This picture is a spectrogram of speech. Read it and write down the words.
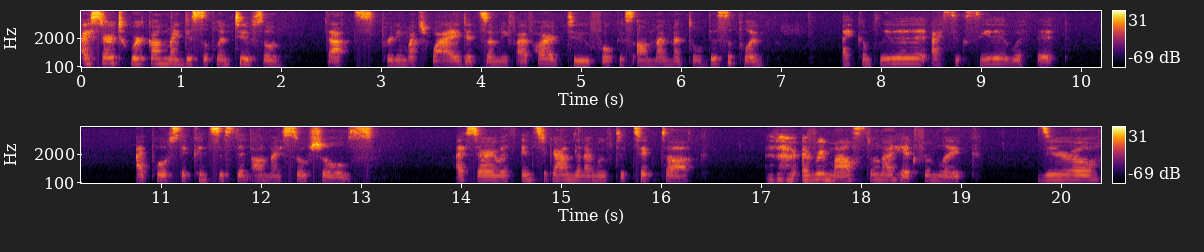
I started to work on my discipline too, so that's pretty much why I did 75 hard to focus on my mental discipline. I completed it, I succeeded with it. I posted consistent on my socials. I started with Instagram, then I moved to TikTok. And every milestone I hit from like 0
